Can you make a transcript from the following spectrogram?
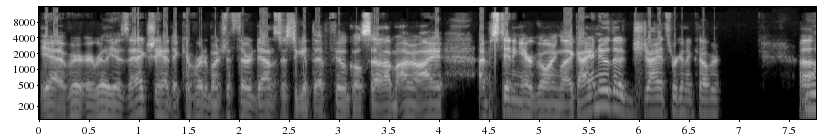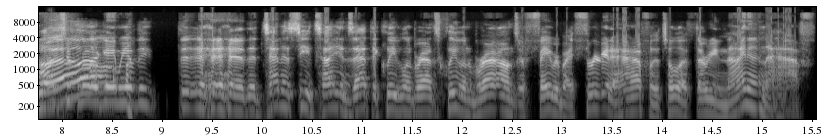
Yeah, it really is. I actually had to convert a bunch of third downs just to get that field goal. So I'm I'm I, I'm standing here going like I knew the Giants were going to cover. Uh, well... On to another game. We have the, the the Tennessee Titans at the Cleveland Browns. Cleveland Browns are favored by three and a half with a total of 39 and a half.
